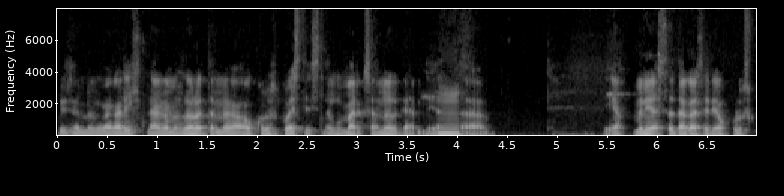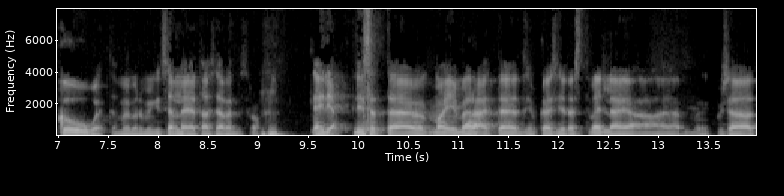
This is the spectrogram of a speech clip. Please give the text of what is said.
kui see on nagu väga lihtne, aga ma saan aru, et on Oculus Questist nagu märksa nõrgem, nii et mm. äh, jah, mõni aasta tagasi oli Oculus Go, et on võib-olla mingi selle edasiarendus rohkem mm. -hmm ei tea, lihtsalt äh, mainime ära, et sihuke asi lasti välja ja kui sa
